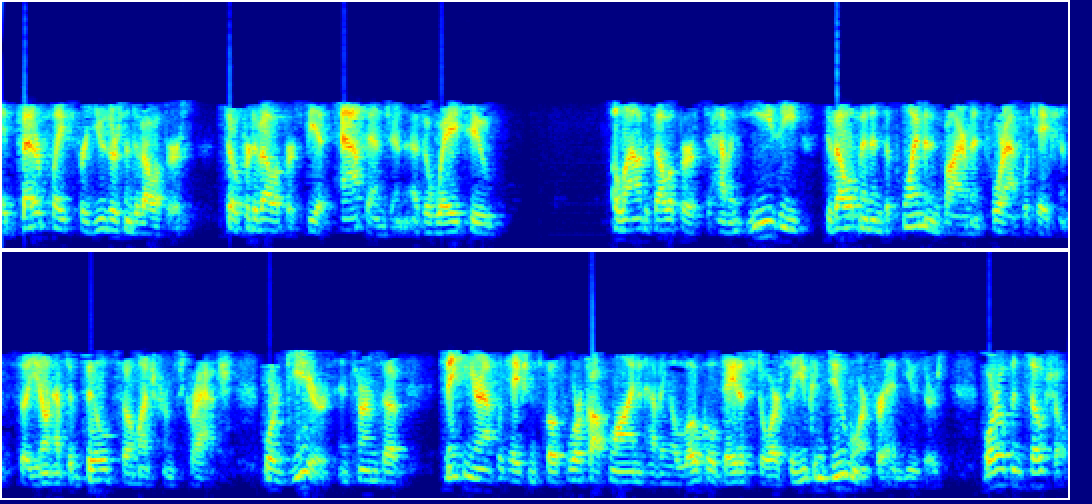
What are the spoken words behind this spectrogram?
a better place for users and developers. So for developers, be it App Engine as a way to allow developers to have an easy development and deployment environment for applications, so you don't have to build so much from scratch. Or Gears in terms of making your applications both work offline and having a local data store so you can do more for end users. Or open social.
